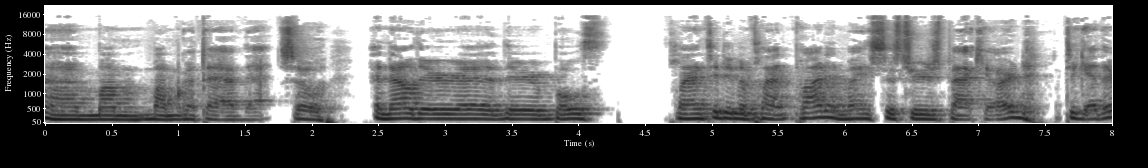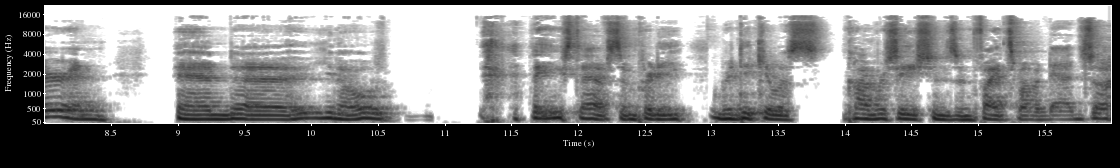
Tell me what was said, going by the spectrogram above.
uh, mom, mom got to have that. So and now they're uh, they're both planted in a plant pot in my sister's backyard together, and and uh, you know they used to have some pretty ridiculous conversations and fights, mom and dad. So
